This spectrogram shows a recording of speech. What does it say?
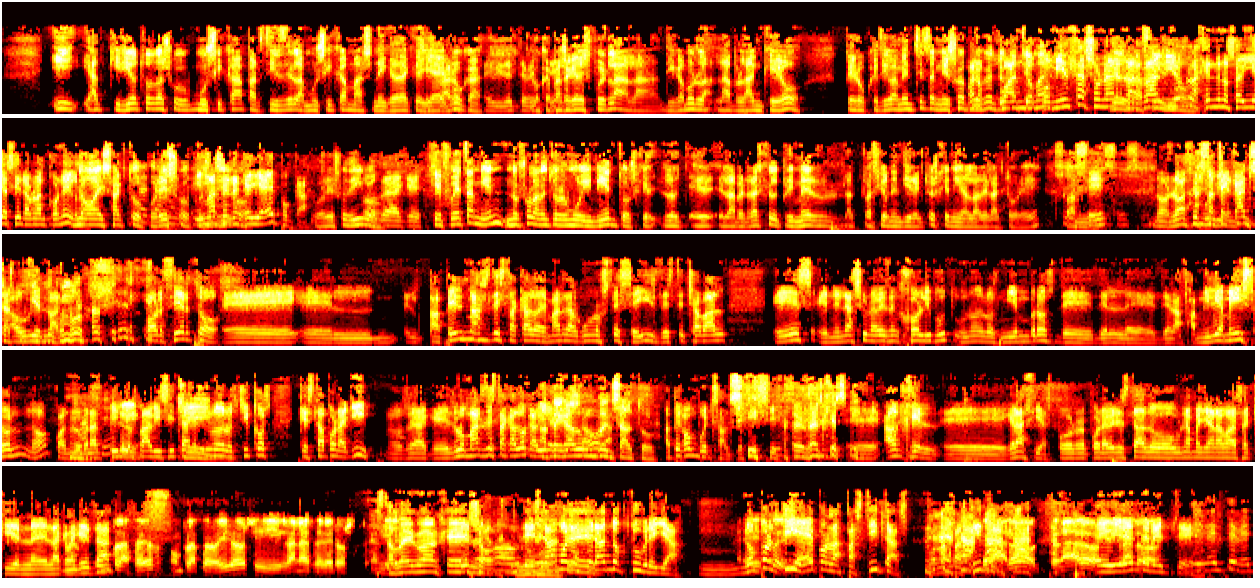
y adquirió toda su música a partir de la música más negra de aquella Sí, claro, época. Lo que pasa que después la, la digamos la, la blanqueó, pero objetivamente también es una Bueno, película el cuando comienza a sonar en las racismo. radios, la gente no sabía si era blanco o negro. No, exacto, por eso. y más eso en digo. aquella época. Por eso digo O sea que- que... fue también no solamente los movimientos, que lo- eh, la verdad es que el primer actuación en directo es genial la del actor, ¿eh? Lo hace No, lo hace hasta muy te bien. cansas tú Austin viendo Butler. cómo lo hace. Por cierto, eh, el, el papel más destacado, además de algunos TSIs de este chaval, es en Érase una vez en Hollywood, uno de los miembros de, eh, de la familia Mason, ¿no? Cuando Mm. Brad Sí. Pitt los va a visitar, Sí. es uno de los chicos que está por allí. O sea, que es lo más destacado que había Ha pegado un ahora. buen salto. Ha pegado un buen salto, Sí, sí, sí. la verdad es que sí. Eh, Ángel, eh, gracias por, por haber estado una mañana más aquí en la, en la claqueta. Un placer, un placer oíros y ganas de veros. en Hasta luego, Ángel. Eso, te estamos Sí. esperando octubre ya. No por ti, eh, por las pastitas. Por las pastitas. Claro, claro, Evidentemente. Evidentemente.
